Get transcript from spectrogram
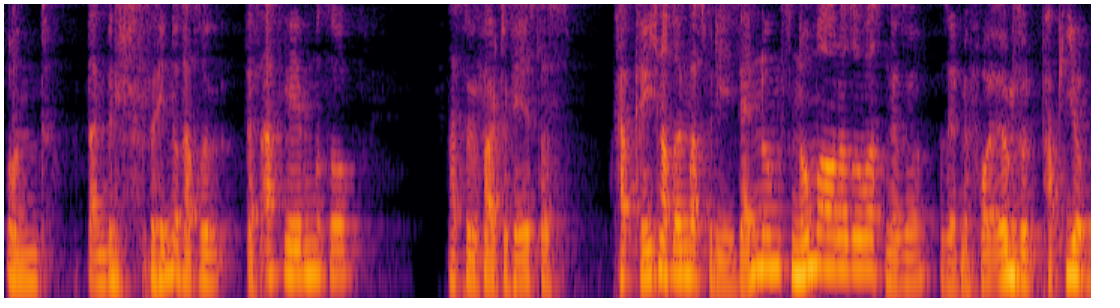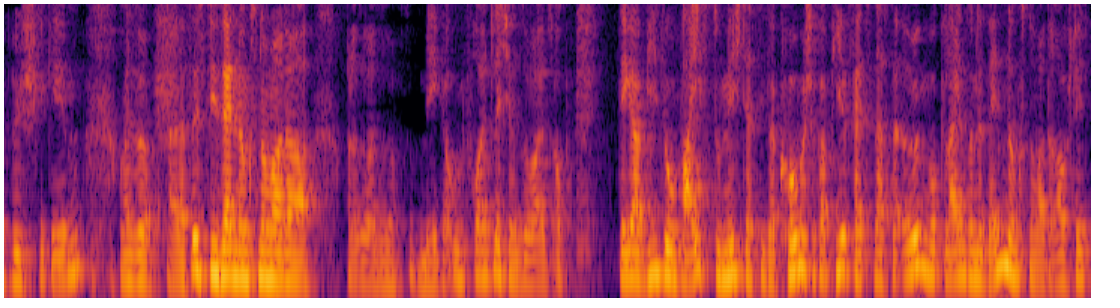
Und dann bin ich so hin und habe so das abgegeben und so. Hab so gefragt, okay, ist das, kriege ich noch irgendwas für die Sendungsnummer oder sowas? Und er so, also er hat mir vorher irgend so ein Papierwisch gegeben. Und er so, ja, das ist die Sendungsnummer da. Oder so, also so mega unfreundlich und so, als ob, Digga, wieso weißt du nicht, dass dieser komische Papierfetzen, dass da irgendwo klein so eine Sendungsnummer draufsteht?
